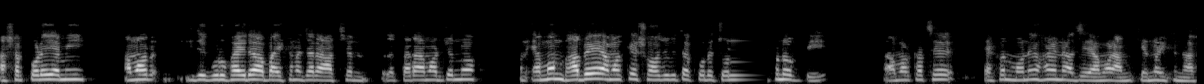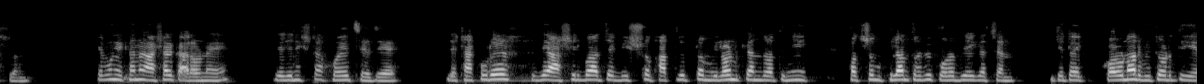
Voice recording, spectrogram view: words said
আসার পরেই আমি আমার যে গুরু ভাইরা বা এখানে যারা আছেন, তারা আমার জন্য মানে এমন ভাবে আমাকে সহযোগিতা করে চলে এখনও অব্দি আমার কাছে এখন মনে হয় না যে আমার আমি কেন এখানে আসলাম। এবং এখানে আসার কারণে যে জিনিসটা হয়েছে যে যে ঠাকুরের যে আশীর্বাদ, যে বিশ্ব ভ্রাতৃত্ব মিলন কেন্দ্র তিনি সৎসঙ্গ ফিলান্থ্রপি করে দিয়ে গেছেন, যেটা করোনার ভিতর দিয়ে,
